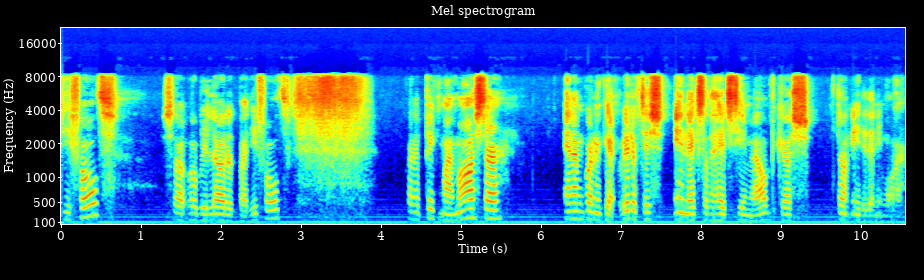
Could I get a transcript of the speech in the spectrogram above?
default, so it will be loaded by default. I'm going to pick my master and I'm going to get rid of this index.html because I don't need it anymore.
